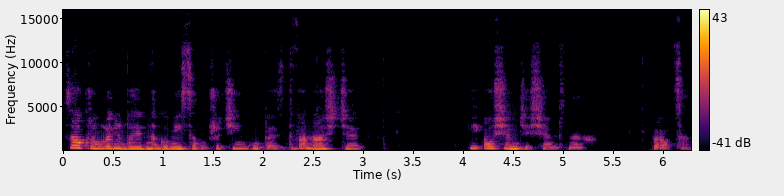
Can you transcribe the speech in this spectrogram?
W zaokrągleniu do jednego miejsca po przecinku to jest 12,8%.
